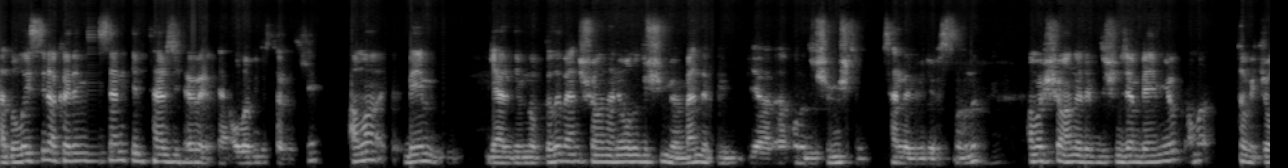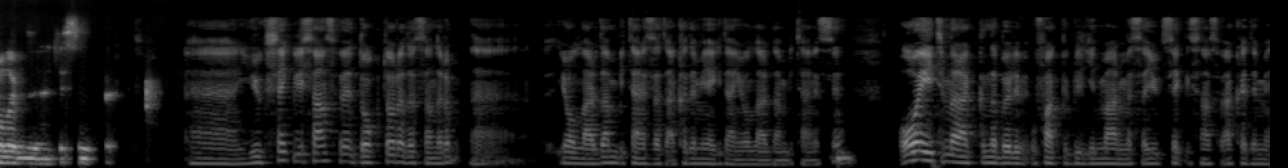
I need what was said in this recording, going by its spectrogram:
Yani dolayısıyla akademisyenlik de bir tercih evet yani olabilir tabii ki. Ama benim geldiğim noktada ben şu an hani onu düşünmüyorum. Ben de bir ara onu düşünmüştüm. Sen de biliyorsun onu. Ama şu an öyle bir düşüncem benim yok ama tabii ki olabilir yani kesinlikle. Ee, yüksek lisans ve doktora da sanırım e, yollardan bir tanesi zaten akademiye giden yollardan bir tanesi. O eğitimler hakkında böyle bir, ufak bir bilgin var? Mesela yüksek lisans ve akademi.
